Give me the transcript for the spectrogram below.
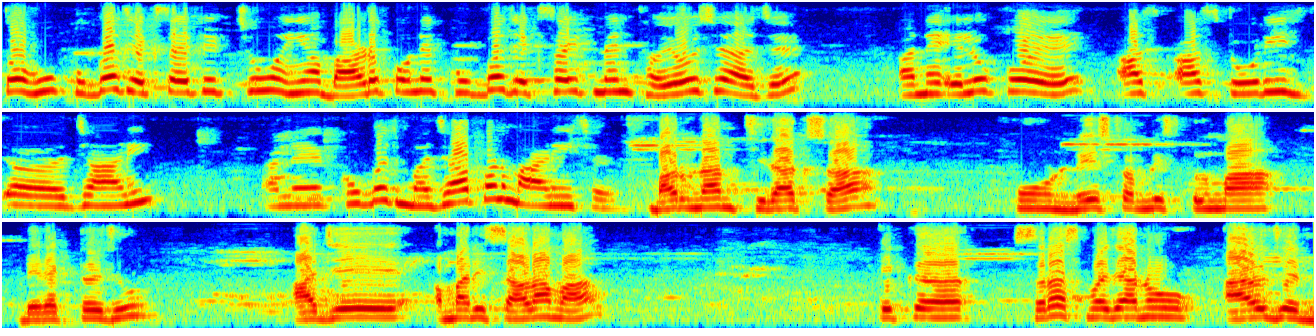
તો હું ખૂબ જ એક્સાઇટેડ છું. અહીંયા બાળકોને ખૂબ જ એક્સાઇટમેન્ટ થયો છે આજે. અને એ લોકોએ આ આ સ્ટોરી જાણી અને ખૂબ જ મજા પણ માણી છે. મારું નામ ચિરાગ શાહ. હું નેસ્ટ પબ્લિક સ્કૂલમાં ડિરેક્ટર છું. આજે અમારી શાળામાં એક સરસ મજાનું આયોજન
